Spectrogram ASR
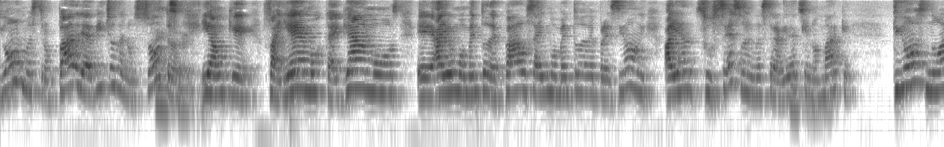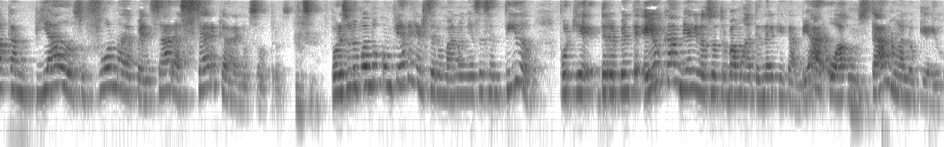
Dios nuestro Padre ha dicho de nosotros. Y aunque fallemos, caigamos, eh, hay un momento de pausa, hay un momento de depresión, hayan sucesos en nuestra vida que nos marquen, Dios no ha cambiado su forma de pensar acerca de nosotros. Por eso no podemos confiar en el ser humano en ese sentido, porque de repente ellos cambian y nosotros vamos a tener que cambiar o ajustarnos a lo que ellos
